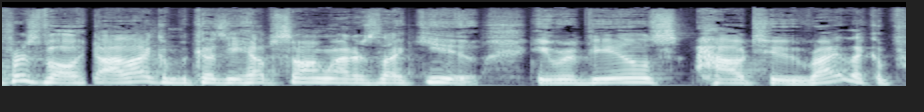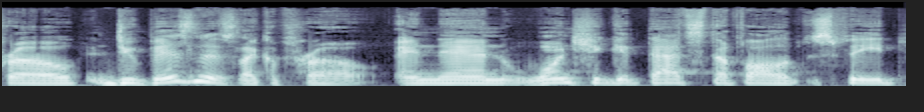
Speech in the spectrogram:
First of all, I like him because he helps songwriters like you. He reveals how to write like a pro, do business like a pro, and then once you get that stuff all up to speed,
